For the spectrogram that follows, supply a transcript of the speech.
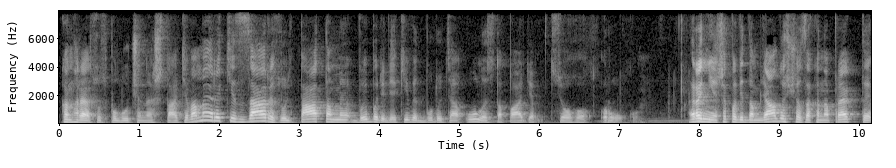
Конгресу Сполучених Штатів Америки за результатами виборів, які відбудуться у листопаді цього року. Раніше повідомляло, що законопроекти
